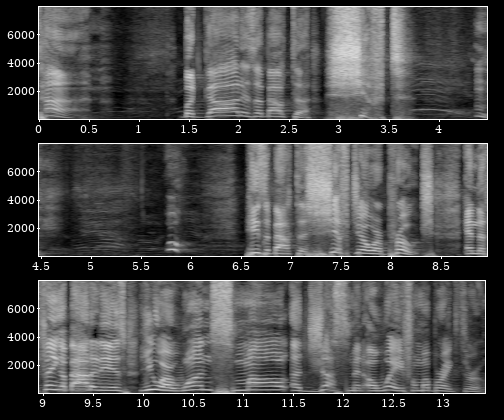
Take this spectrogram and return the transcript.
time. But God is about to shift. He's about to shift your approach. And the thing about it is, you are one small adjustment away from a breakthrough.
